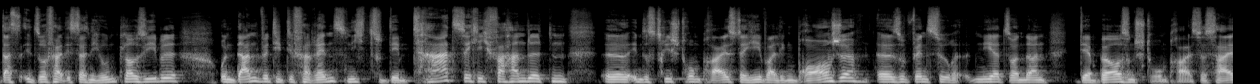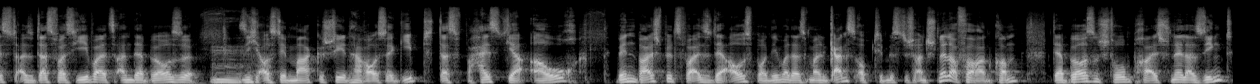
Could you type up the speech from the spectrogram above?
das, insofern ist das nicht unplausibel. Und dann wird die Differenz nicht zu dem tatsächlich verhandelten äh, Industriestrompreis der jeweiligen Branche äh, subventioniert, sondern der Börsenstrompreis. Das heißt also das, was jeweils an der Börse mhm. sich aus dem Marktgeschehen heraus ergibt. Das heißt ja auch, wenn beispielsweise der Ausbau, nehmen wir das mal ganz optimistisch an, schneller vorankommt, der Börsenstrompreis schneller sinkt,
